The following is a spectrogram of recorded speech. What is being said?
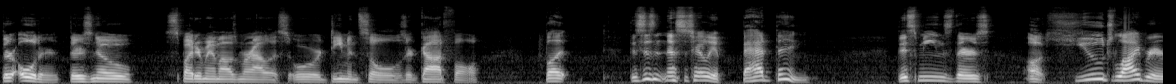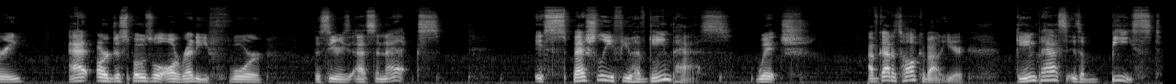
they're older. There's no Spider-Man Miles Morales or Demon Souls or Godfall. But this isn't necessarily a bad thing. This means there's a huge library at our disposal already for the Series S and X, especially if you have Game Pass, which I've got to talk about here. Game Pass is a beast,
